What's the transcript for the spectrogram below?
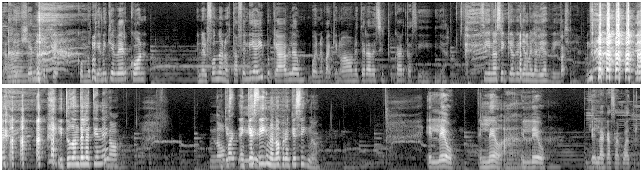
También Ah. heavy porque como tiene que ver con en el fondo no está feliz ahí porque habla bueno para que no vamos a meter a decir tu carta así ya Sí, no, sí, creo que ya me la habías dicho. ¿Y tú dónde la tienes? no no ¿En, qué, ¿pa' en qué signo? No, pero ¿en qué signo? el Leo El Leo. Ah. el Leo en la casa 4 Chon.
